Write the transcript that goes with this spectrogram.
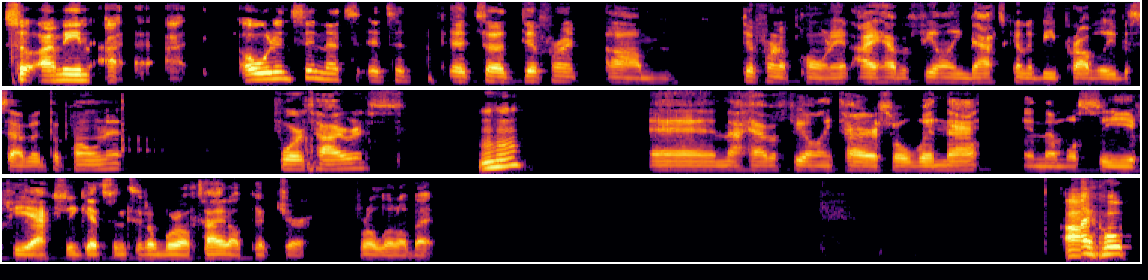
So I mean, I, I, Odinson, that's it's a it's a different um different opponent. I have a feeling that's going to be probably the seventh opponent for Tyrus, mm-hmm. and I have a feeling Tyrus will win that, and then we'll see if he actually gets into the world title picture for a little bit. I hope.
